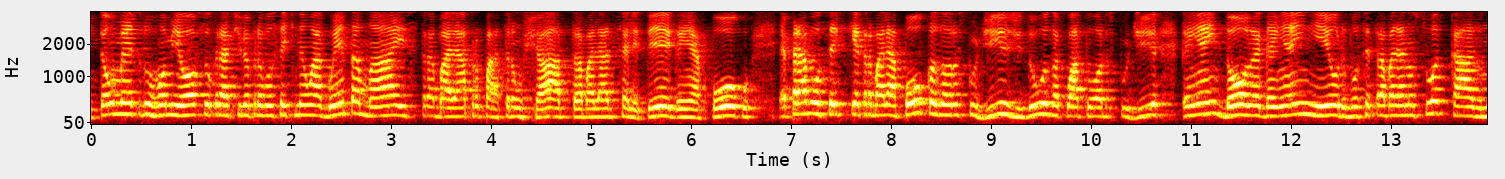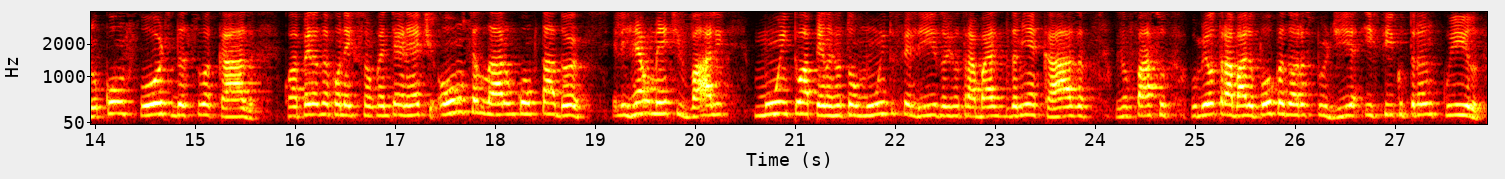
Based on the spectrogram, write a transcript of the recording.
Então o método home office lucrativo é para você que não aguenta mais trabalhar para o patrão chato, trabalhar de CLT, ganhar pouco. É para você que quer trabalhar poucas horas por dia, de duas a quatro horas por dia, ganhar em dólar, ganhar em euro, você trabalhar na sua casa, no conforto da sua casa com apenas a conexão com a internet ou um celular ou um computador. Ele realmente vale muito a pena. Hoje eu estou muito feliz, hoje eu trabalho da minha casa, hoje eu faço o meu trabalho poucas horas por dia e fico tranquilo.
